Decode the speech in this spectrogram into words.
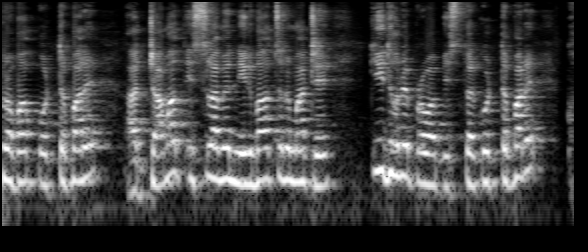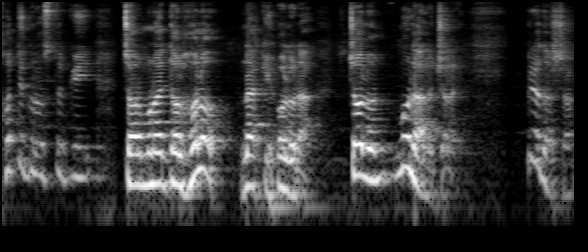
প্রভাব পড়তে পারে আর জামাত ইসলামের নির্বাচন মাঠে কী ধরনের প্রভাব বিস্তার করতে পারে? ক্ষতিগ্রস্ত কি চরমনায় দল হলো নাকি হলো না? চলুন মূল আলোচনায়। প্রিয় দর্শক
